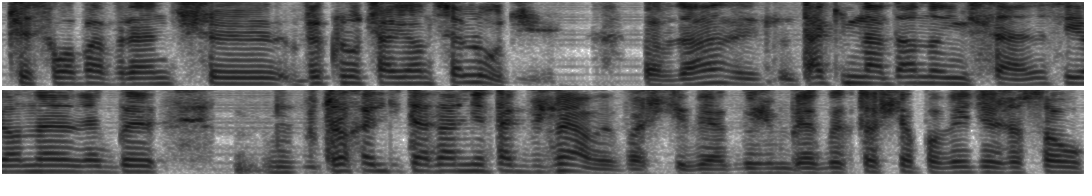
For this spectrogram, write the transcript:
czy słowa wręcz y, wykluczające ludzi. Prawda? Takim nadano im sens i one jakby trochę literalnie tak brzmiały właściwie, jakby, jakby ktoś chciał powiedzieć, że są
